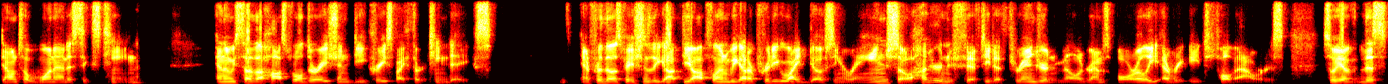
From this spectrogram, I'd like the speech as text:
down to one out of 16. And then we saw the hospital duration decrease by 13 days. And for those patients that got theophylline, we got a pretty wide dosing range. So 150 to 300 milligrams orally every eight to 12 hours. So we have this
